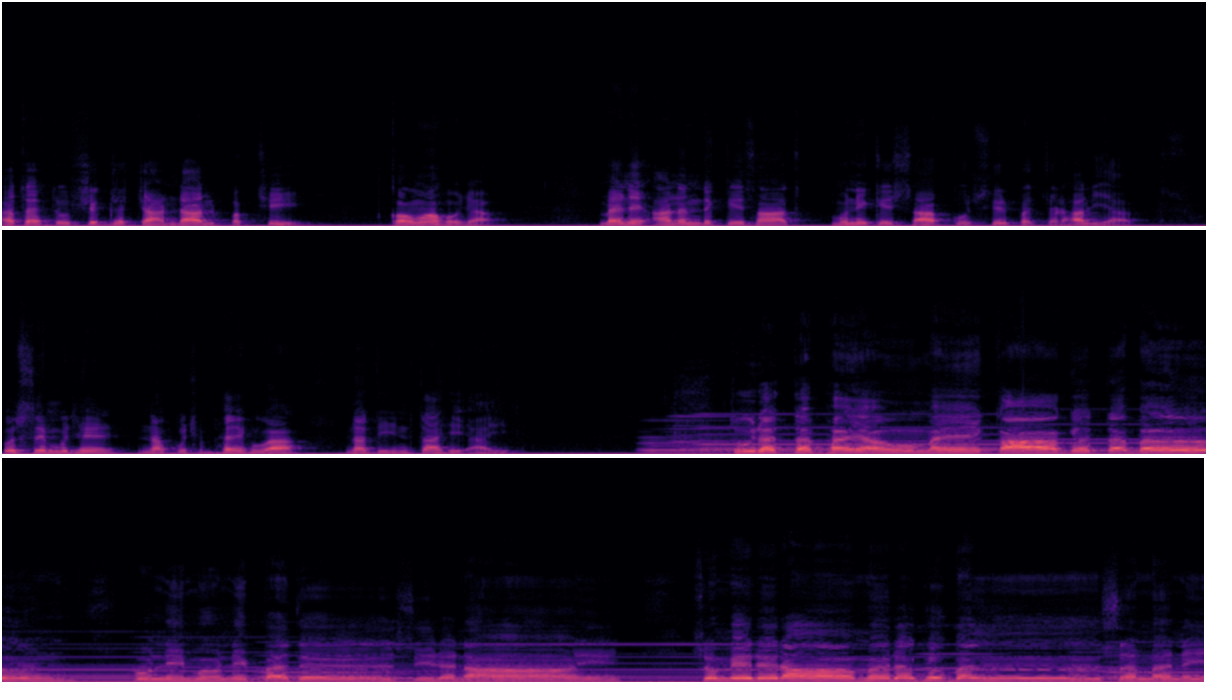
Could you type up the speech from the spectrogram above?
अतः तू शीघ्र चांडाल पक्षी कौवा हो जा। मैंने आनंद के साथ मुनि के साप को सिर पर चढ़ा लिया। उससे मुझे न कुछ भय हुआ, न दीनता ही आई। तुरत भय मैं काग तब पुनि मुनि पद सिरनाय। सुमिर राम रघुबंश मनि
